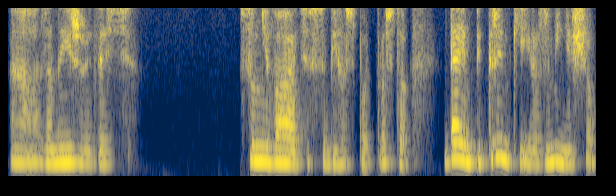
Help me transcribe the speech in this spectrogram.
а, занижують, десь сумніваються в собі, Господь, просто дай їм підтримки і розуміння, що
